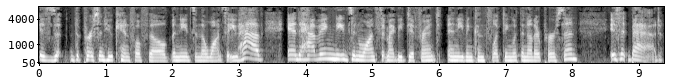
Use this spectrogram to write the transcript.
is the person who can fulfill the needs and the wants that you have. And having needs and wants that might be different and even conflicting with another person isn't bad.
